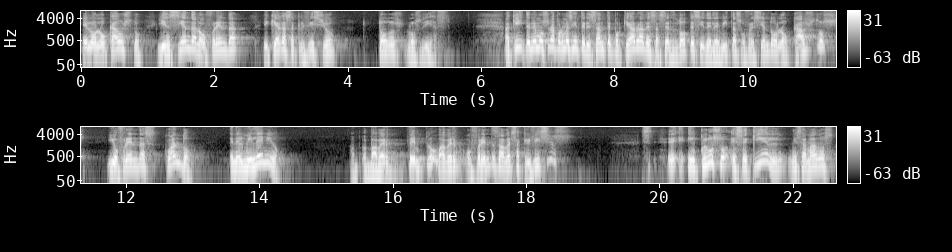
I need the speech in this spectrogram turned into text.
el holocausto y encienda la ofrenda y que haga sacrificio todos los días. Aquí tenemos una promesa interesante porque habla de sacerdotes y de levitas ofreciendo holocaustos y ofrendas. ¿Cuándo? En el milenio. ¿Va a haber templo? ¿Va a haber ofrendas? ¿Va a haber sacrificios? Eh, eh, incluso Ezequiel, mis amados,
